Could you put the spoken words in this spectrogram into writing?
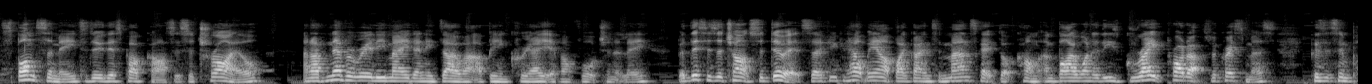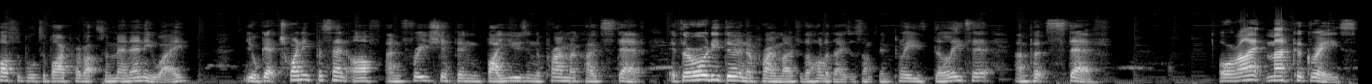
sponsor me to do this podcast. It's a trial, and I've never really made any dough out of being creative, unfortunately. But this is a chance to do it. So if you can help me out by going to manscaped.com and buy one of these great products for Christmas, because it's impossible to buy products for men anyway, you'll get 20% off and free shipping by using the promo code STEV. If they're already doing a promo for the holidays or something, please delete it and put STEV. Alright, Mac agrees.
